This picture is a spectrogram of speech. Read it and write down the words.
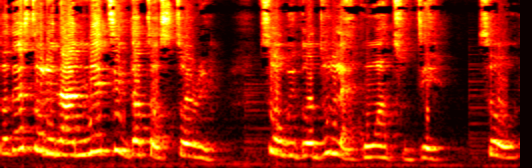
today story na native doctor story. So we go do like one today. So.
